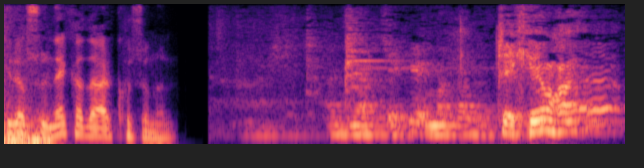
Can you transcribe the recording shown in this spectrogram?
Kilosu ne kadar kuzunun? Çekiyorum ha.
